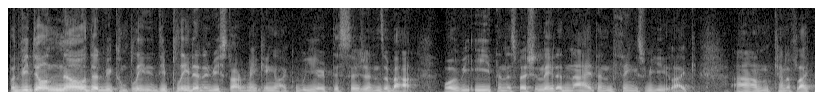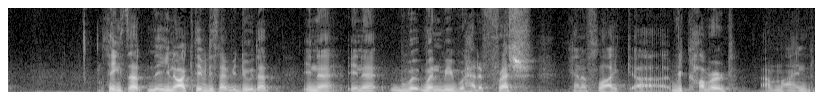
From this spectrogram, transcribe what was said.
but we don't know that we're completely depleted and we start making like weird decisions about what we eat and especially late at night and things we like, um, kind of like things that, you know, activities that we do that in a, in a, when we had a fresh, kind of like uh, recovered uh, mind,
